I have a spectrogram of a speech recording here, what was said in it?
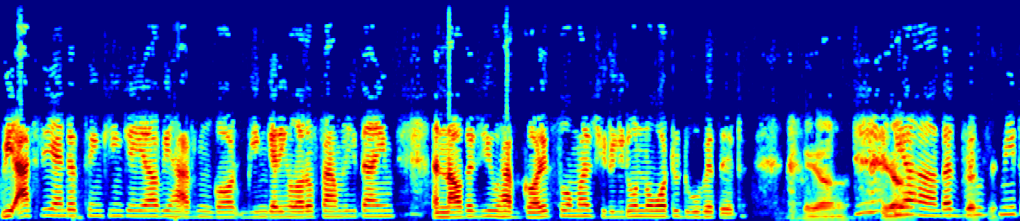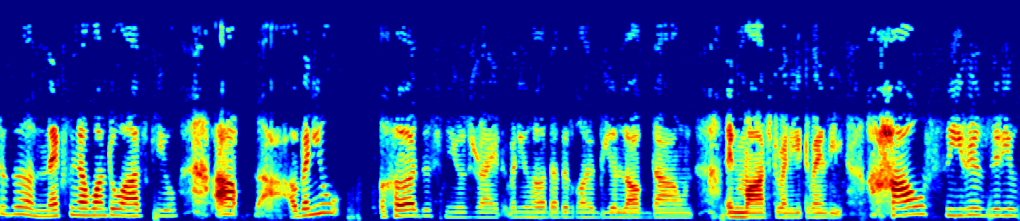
we actually end up thinking, yeah, we haven't got been getting a lot of family time, and now that you have got it so much, you really don't know what to do with it. yeah yeah Yeah, that brings exactly me to the next thing I want to ask you. Uh, uh, when you heard this news, right? When you heard that there's going to be a lockdown in March 2020, how serious did you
